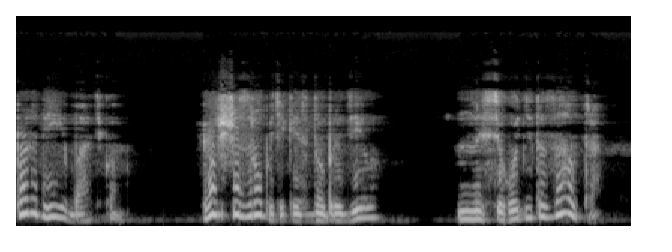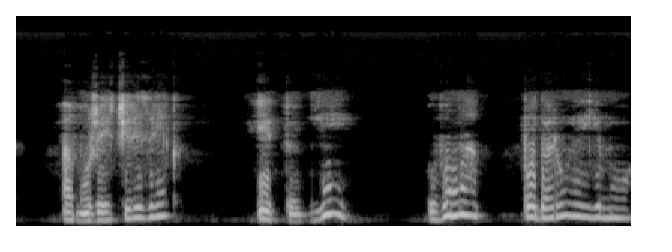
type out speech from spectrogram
перед її батьком. Він ще зробить якесь добре діло. Не сьогодні, то завтра а може, й через рік. І тоді вона подарує йому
